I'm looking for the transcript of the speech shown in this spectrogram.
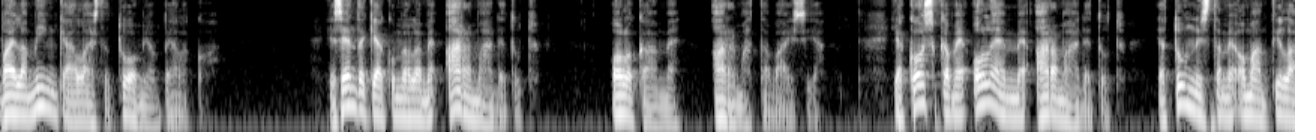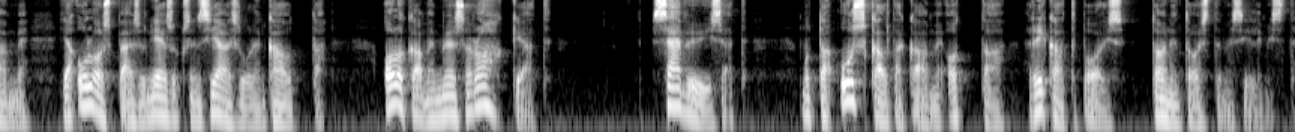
vailla minkäänlaista tuomion pelkoa. Ja sen takia, kun me olemme armahdetut, olkaamme armahtavaisia. Ja koska me olemme armahdetut ja tunnistamme oman tilamme ja ulospääsyn Jeesuksen sijaisuuden kautta, olkaamme myös rohkeat, sävyisät, mutta uskaltakaamme ottaa rikat pois toinen toistemme silmistä.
